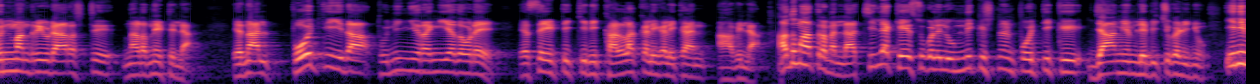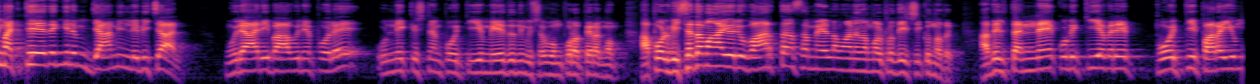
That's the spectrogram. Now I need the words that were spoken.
മുൻ മന്ത്രിയുടെ അറസ്റ്റ് നടന്നിട്ടില്ല. എന്നാൽ പോറ്റീത തുനിഞ്ഞിറങ്ങിയതോടെ എസ് ഐ ടിക്ക് ഇനി കള്ളക്കളി കളിക്കാൻ ആവില്ല. അതുമാത്രമല്ല ചില കേസുകളിൽ ഉണ്ണികൃഷ്ണൻ പോറ്റിക്ക് ജാമ്യം ലഭിച്ചു കഴിഞ്ഞു. ഇനി മറ്റേതെങ്കിലും ജാമ്യം ലഭിച്ചാൽ മുരാരി ബാബുവിനെ പോലെ ഉണ്ണികൃഷ്ണൻ പോറ്റിയും ഏതു നിമിഷവും പുറത്തിറങ്ങും. അപ്പോൾ വിശദമായൊരു വാർത്താ സമ്മേളനമാണ് നമ്മൾ പ്രതീക്ഷിക്കുന്നത്. അതിൽ തന്നെ കുടുക്കിയവരെ പോറ്റി പറയും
